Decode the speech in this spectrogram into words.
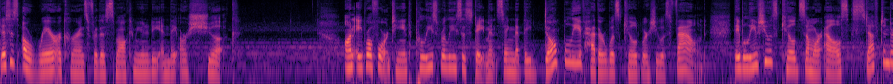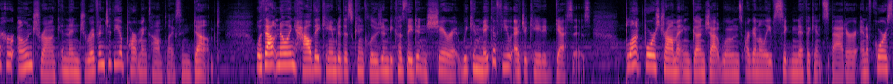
This is a rare occurrence for this small community, and they are shook. On April 14th, police released a statement saying that they don't believe Heather was killed where she was found. They believe she was killed somewhere else, stuffed into her own trunk, and then driven to the apartment complex and dumped. Without knowing how they came to this conclusion because they didn't share it, we can make a few educated guesses. Blunt force trauma and gunshot wounds are going to leave significant spatter, and of course,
